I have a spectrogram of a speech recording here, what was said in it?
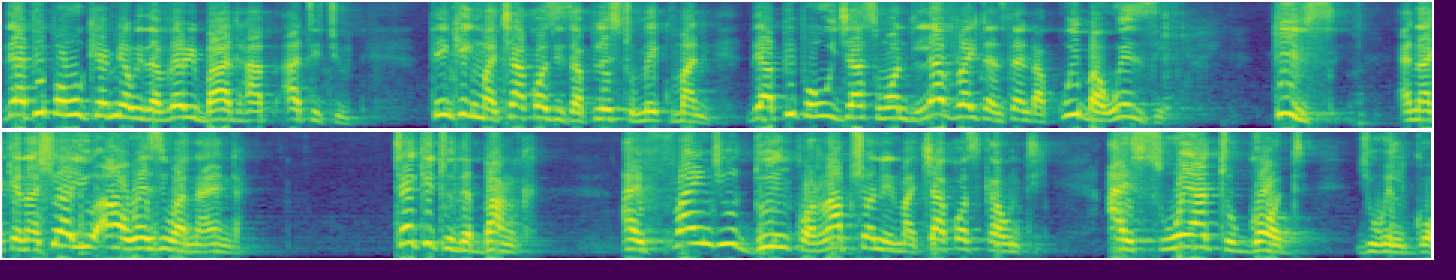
There are people who came here with a very bad attitude, thinking Machakos is a place to make money. There are people who just want left, right, and center, kuiba wezi, thieves. And I can assure you, our wezi wanaenda. Take it to the bank. I find you doing corruption in Machakos County. I swear to God, you will go.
